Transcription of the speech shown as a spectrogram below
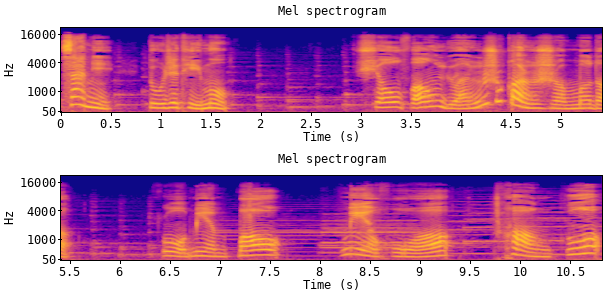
萨米读着题目：“消防员是干什么的？做面包、灭火、唱歌。”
